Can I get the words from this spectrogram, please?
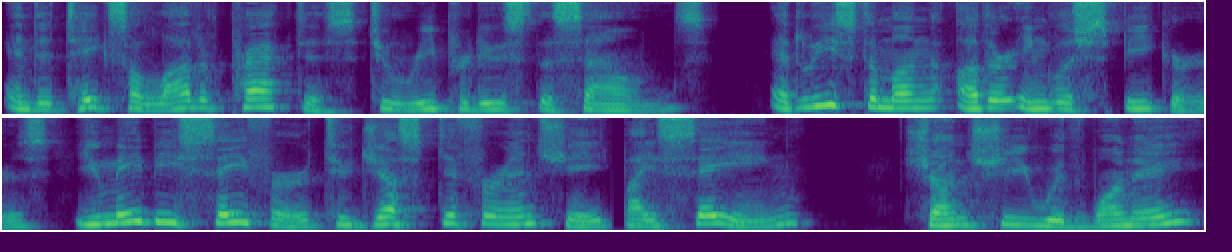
and it takes a lot of practice to reproduce the sounds. At least among other English speakers, you may be safer to just differentiate by saying Shanxi with one A,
